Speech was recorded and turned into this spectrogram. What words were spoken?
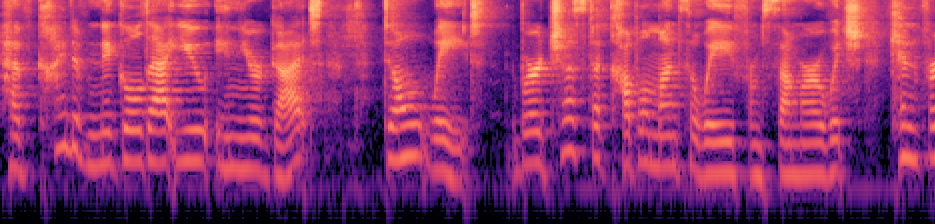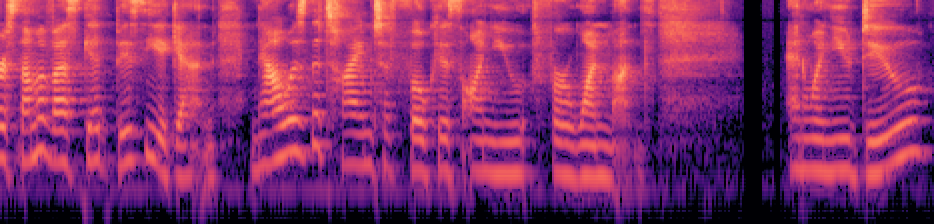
have kind of niggled at you in your gut, don't wait. We're just a couple months away from summer, which can for some of us get busy again. Now is the time to focus on you for 1 month. And when you do,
